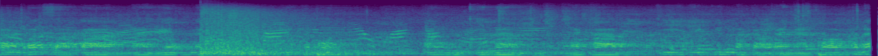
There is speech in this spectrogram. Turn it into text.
ท่านรักษาการนายกนะครับยุทธพงศ์อังกีนันนะครับ ที่ได้ขึ้นมากล่าวรายงานพร้อมคณะ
